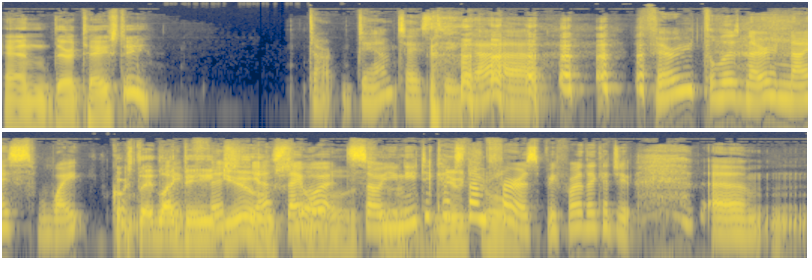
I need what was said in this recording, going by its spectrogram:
and they're tasty. Dar- damn tasty. Yeah, very delicious. Very nice white. Of course, they'd like to eat you, Yes, they would. So you need to catch them first before they catch you. Um,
